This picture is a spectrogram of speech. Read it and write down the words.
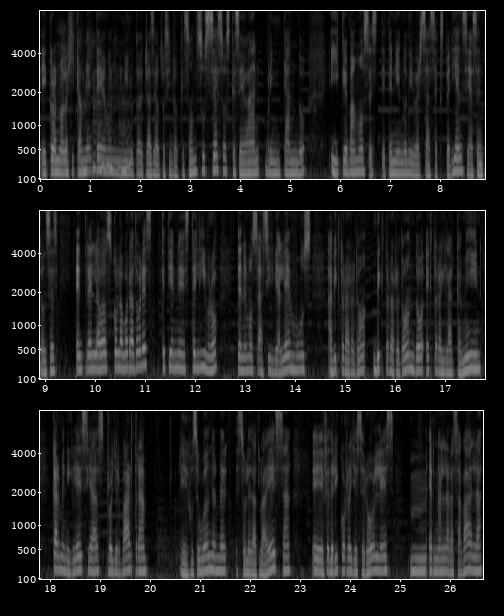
eh, cronológicamente un minuto detrás de otro, sino que son sucesos que se van brincando y que vamos este, teniendo diversas experiencias. Entonces, entre los colaboradores que tiene este libro, tenemos a Silvia Lemus, a Víctor Arredondo, Héctor Aguilar Camín, Carmen Iglesias, Roger Bartra, eh, José Weldermer, Soledad Loaesa, eh, Federico Reyes Heroles, mm, Hernán Lara Zavala,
